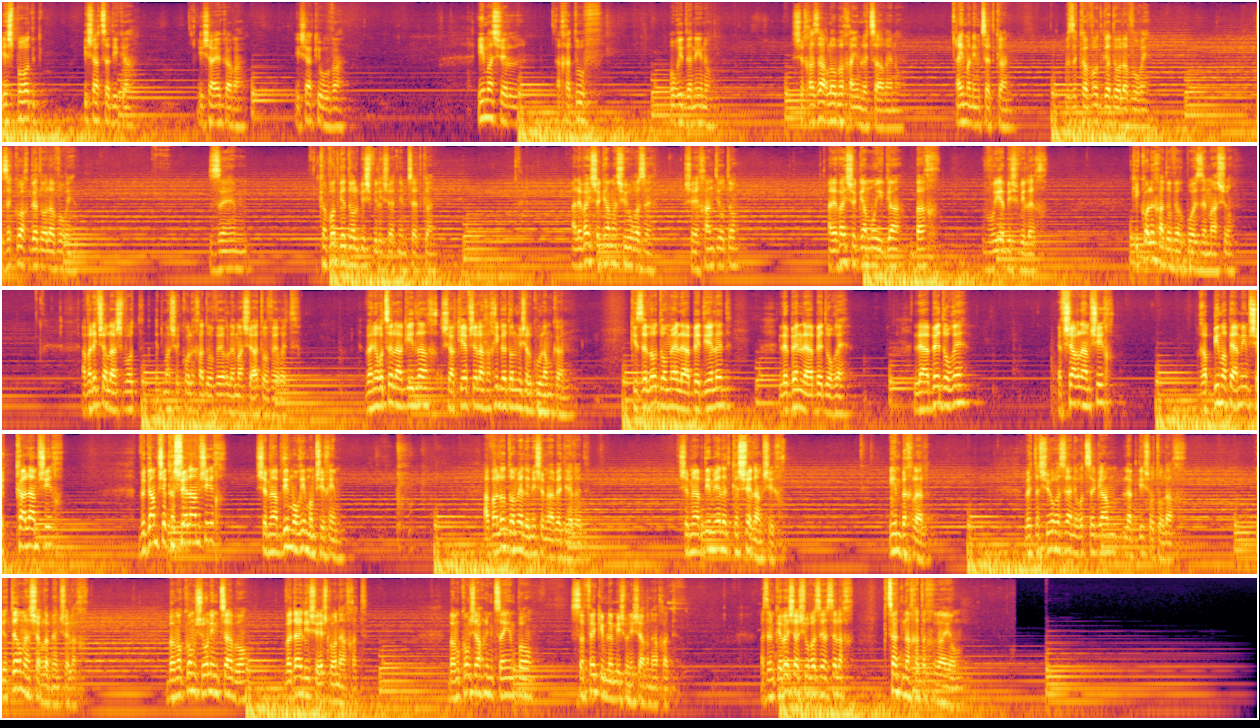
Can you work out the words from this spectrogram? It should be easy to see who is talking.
Speaker 1: יש פה עוד אישה צדיקה, אישה יקרה, אישה כאובה. אימא של החטוף אורי דנינו, שחזר לא בחיים לצערנו. האמא נמצאת כאן, וזה כבוד גדול עבורי. זה כוח גדול עבורי. זה כבוד גדול בשבילי שאת נמצאת כאן. הלוואי שגם השיעור הזה, שהכנתי אותו, הלוואי שגם הוא ייגע בך והוא יהיה בשבילך. כי כל אחד עובר פה איזה משהו. אבל אי אפשר להשוות את מה שכל אחד עובר למה שאת עוברת. ואני רוצה להגיד לך שהכאב שלך הכי גדול משל כולם כאן. כי זה לא דומה לאבד ילד לבין לאבד הורה. לאבד הורה אפשר להמשיך רבים הפעמים שקל להמשיך וגם כשקשה להמשיך, שמאבדים הורים ממשיכים. אבל לא דומה למי שמאבד ילד. שמאבדים ילד קשה להמשיך. אם בכלל. ואת השיעור הזה אני רוצה גם להקדיש אותו לך. יותר מאשר לבן שלך. במקום שהוא נמצא בו, ודאי לי שיש לו נחת. במקום שאנחנו נמצאים פה, ספק אם למישהו נשאר נחת. אז אני מקווה שהשיעור הזה יעשה לך קצת נחת אחרי היום.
